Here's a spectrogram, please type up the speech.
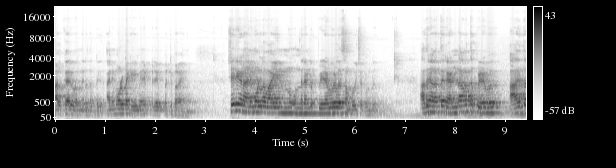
ആൾക്കാർ വന്നിരുന്നിട്ട് അനിമോളുടെ ഗെയിമിനെ പറ്റി പറയുന്നു. ശരിയാണ് അനിമോളുടെ വായിൽ നിന്ന് ഒന്ന് രണ്ട് പിഴവുകൾ സംഭവിച്ചിട്ടുണ്ട്. അതിനകത്ത് രണ്ടാമത്തെ പിഴവ് ആദ്യത്തെ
